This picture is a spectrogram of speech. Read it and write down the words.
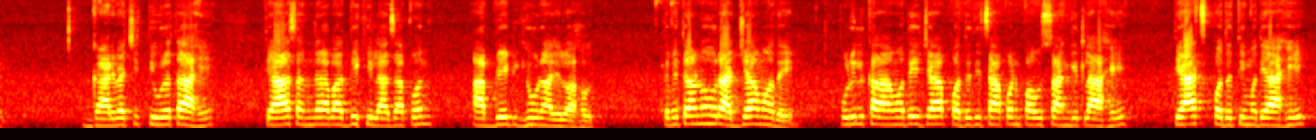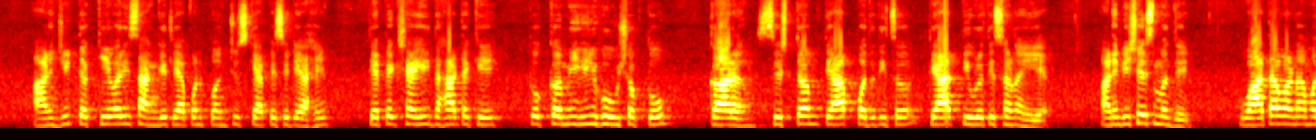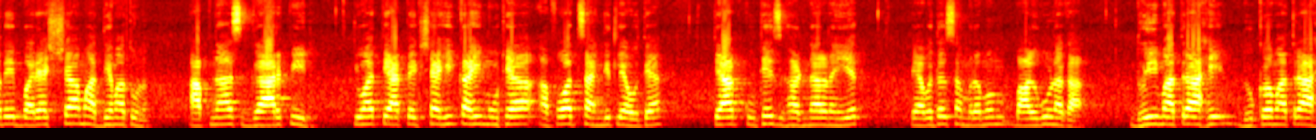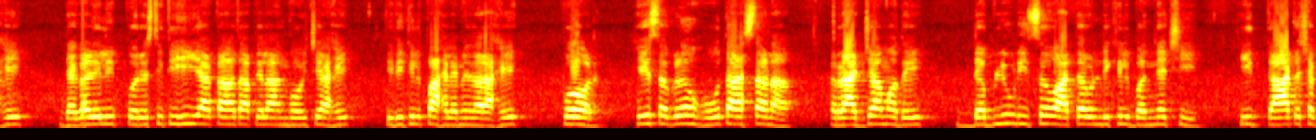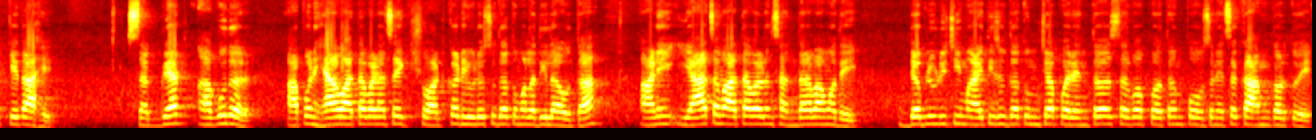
गारव्याची तीव्रता आहे त्या संदर्भात देखील आज आपण अपडेट घेऊन आलेलो आहोत. तर मित्रांनो राज्यामध्ये पुढील काळामध्ये ज्या पद्धतीचा आपण पाऊस सांगितला आहे त्याच पद्धतीमध्ये आहे आणि जी टक्केवारी सांगितली आपण पंचवीस कॅपॅसिटी आहे त्यापेक्षाही दहा टक्के तो कमीही होऊ शकतो कारण सिस्टम त्या पद्धतीचं त्या तीव्रतेचं नाही आहे आणि विशेष म्हणजे वातावरणामध्ये बऱ्याचशा माध्यमातून आपणास गारपीट किंवा त्यापेक्षाही काही मोठ्या अपवाद सांगितल्या होत्या. त्या कुठेच घडणार नाही आहेत याबद्दल संभ्रम बाळगू नका. धुई मात्र आहे धुकं मात्र आहे. ढगाळलेली परिस्थितीही या काळात आपल्याला अनुभवायची आहे. ती देखील पाहायला मिळणार आहे. पण हे सगळं होत असताना राज्यामध्ये डब्ल्यू डीचं वातावरण देखील बनण्याची ही दाट शक्यता आहे. सगळ्यात अगोदर आपण ह्या वातावरणाचा एक शॉर्टकट व्हिडिओसुद्धा तुम्हाला दिला होता. आणि याच वातावरण संदर्भामध्ये डब्ल्यू डीची माहितीसुद्धा तुमच्यापर्यंत सर्वप्रथम पोहोचण्याचं काम करतो आहे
